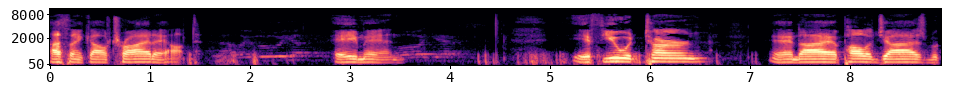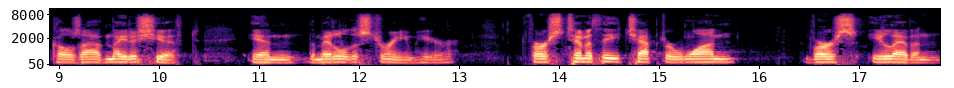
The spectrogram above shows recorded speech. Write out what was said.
I think I'll try it out. Amen. If you would turn, and I apologize because I've made a shift in the middle of the stream here. 1 Timothy chapter 1 verse 11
